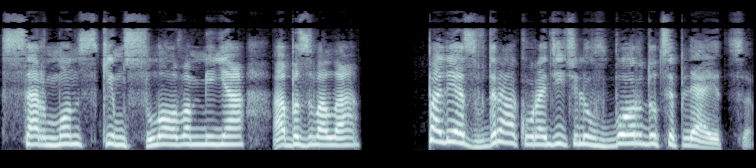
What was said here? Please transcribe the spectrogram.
с армонским словом меня обозвала. Полез в драку родителю, в борду цепляется.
